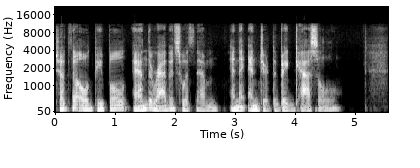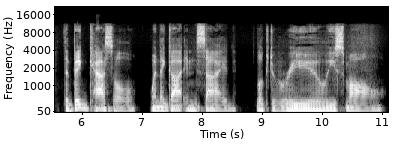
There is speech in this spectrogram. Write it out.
took the old people and the rabbits with them, and they entered the big castle. The big castle, when they got inside, looked really small.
